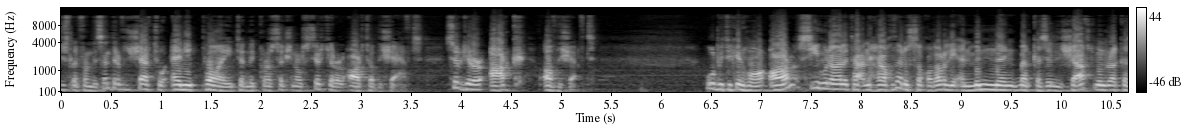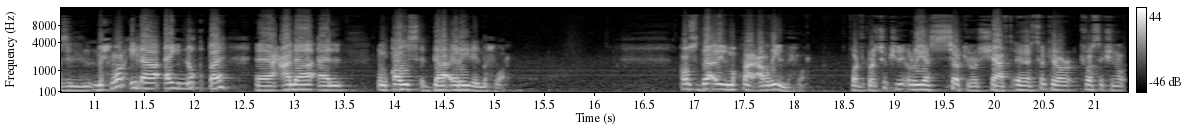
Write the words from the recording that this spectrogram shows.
just like from the center of the shaft to any point in the cross-sectional circular arc of the shaft circular arc of the shaft will be taken هو R C هنا نحن ناخذها نص القطر لأن من مركز الشافت من مركز المحور إلى أي نقطة آه، على ال- القوس الدائري للمحور القوس الدائري للمقطع العرضي للمحور for the cross-sectional area circular shaft uh, circular cross-sectional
